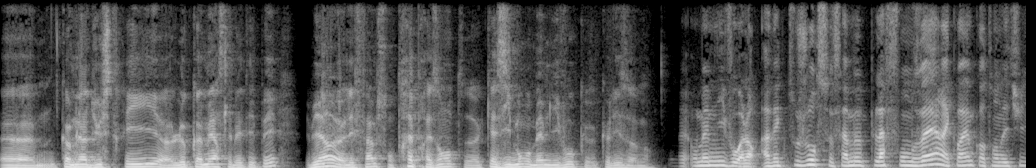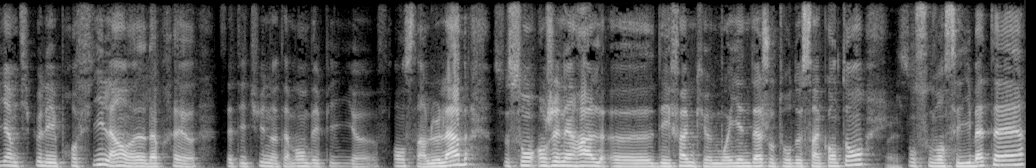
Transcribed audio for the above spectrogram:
comme l'industrie, le commerce, les BTP, eh bien, les femmes sont très présentes, quasiment au même niveau que, que les hommes. Au même niveau. Alors, avec toujours ce fameux plafond de verre, et quand même, quand on étudie un petit peu les profils, hein, euh, d'après euh, cette étude, notamment BPI euh, France, hein, le Lab, ce sont en général des femmes qui ont une moyenne d'âge autour de 50 ans, qui sont souvent célibataires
